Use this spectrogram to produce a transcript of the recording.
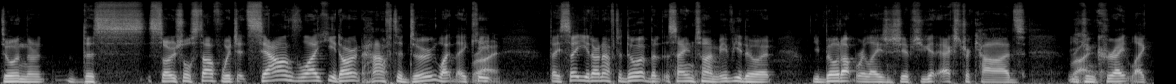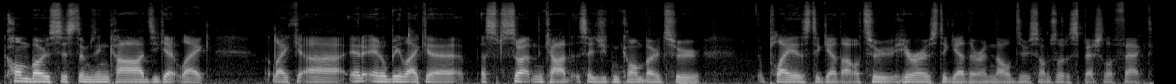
doing the this social stuff, which it sounds like you don't have to do. Like they keep right. they say you don't have to do it, but at the same time, if you do it, you build up relationships, you get extra cards, you can create like combo systems in cards. You get like like uh, it, it'll be like a, a certain card that says you can combo two players together or two heroes together, and they'll do some sort of special effect.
